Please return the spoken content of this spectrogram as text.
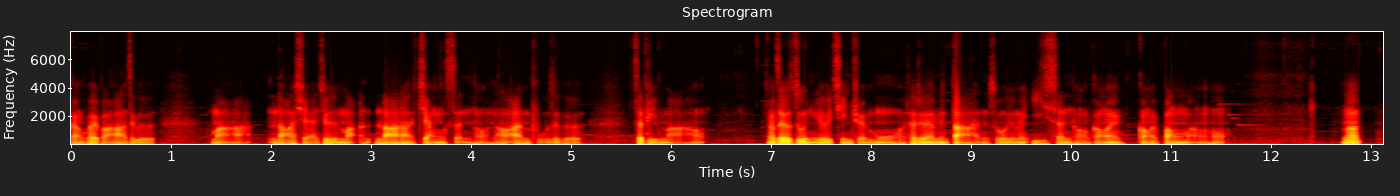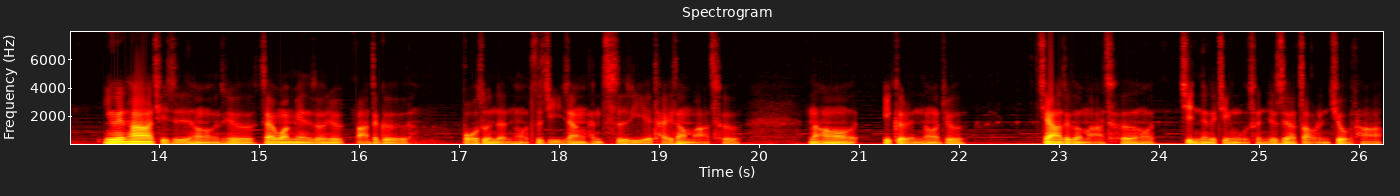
赶快把他这个马拉起来，就是马拉他缰绳哦，然后安抚这个这匹马哈。那这个助女就清泉木，他就在那边大喊说：“有没有医生哈？赶快赶快帮忙哈！”那因为他其实哈就在外面的时候就把这个。伯孙人哦，自己这样很吃力的抬上马车，然后一个人哦就驾这个马车哦进那个金武村，就是要找人救他。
